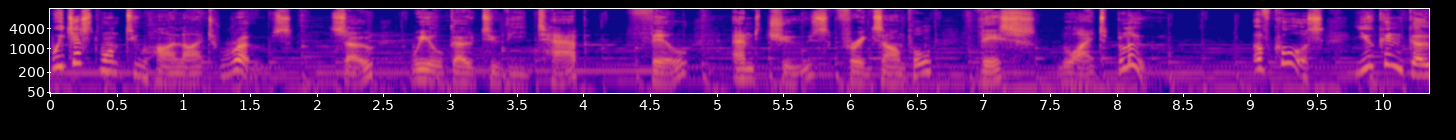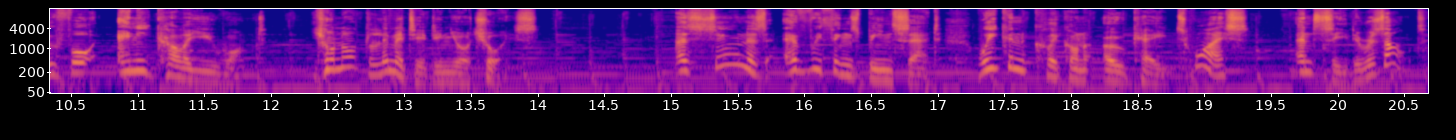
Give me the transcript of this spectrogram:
We just want to highlight rows, so we'll go to the tab, Fill, and choose, for example, this light blue. Of course, you can go for any colour you want. You're not limited in your choice. As soon as everything's been set, we can click on OK twice and see the result.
